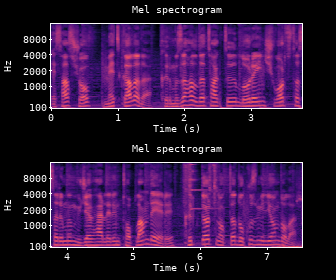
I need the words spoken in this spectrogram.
esas şov Met Gala'da. Kırmızı halıda taktığı Lorraine Schwartz tasarımı mücevherlerin toplam değeri 44.9 milyon dolar.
